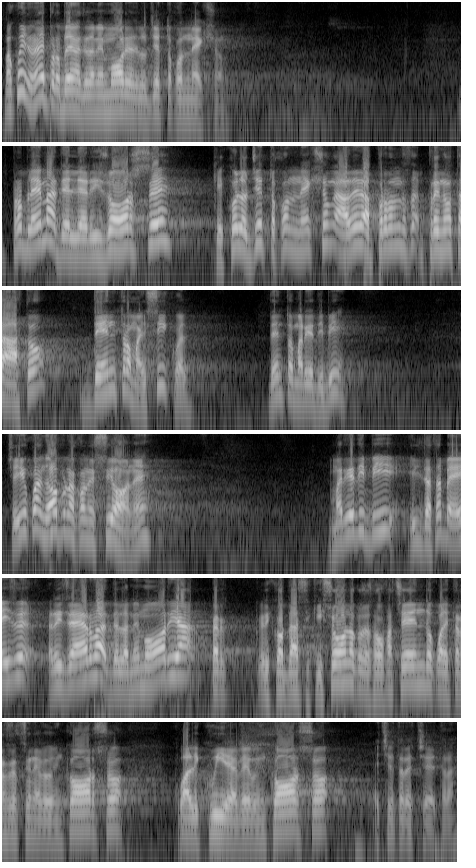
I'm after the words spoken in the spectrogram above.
Ma qui non è il problema della memoria dell'oggetto connection. Il problema delle risorse che quell'oggetto connection aveva prenotato dentro MySQL, dentro MariaDB. Cioè io quando apro una connessione, MariaDB, il database, riserva della memoria per ricordarsi chi sono, cosa stavo facendo, quali transazioni avevo in corso, quali query avevo in corso, eccetera, eccetera.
